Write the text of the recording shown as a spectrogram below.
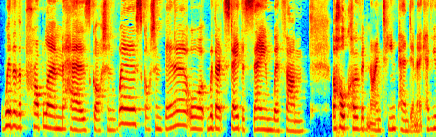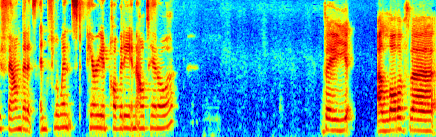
whether the problem has gotten worse gotten better or whether it stayed the same with um, the whole COVID 19 pandemic, have you found that it's influenced period poverty in Aotearoa? The a lot of the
